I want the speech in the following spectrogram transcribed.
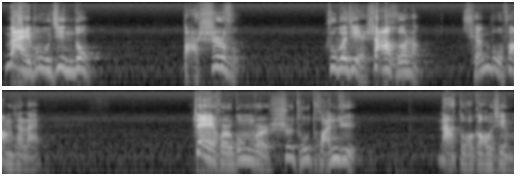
迈步进洞，把师傅、猪八戒、沙和尚全部放下来。这会儿功夫，师徒团聚，那多高兴！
